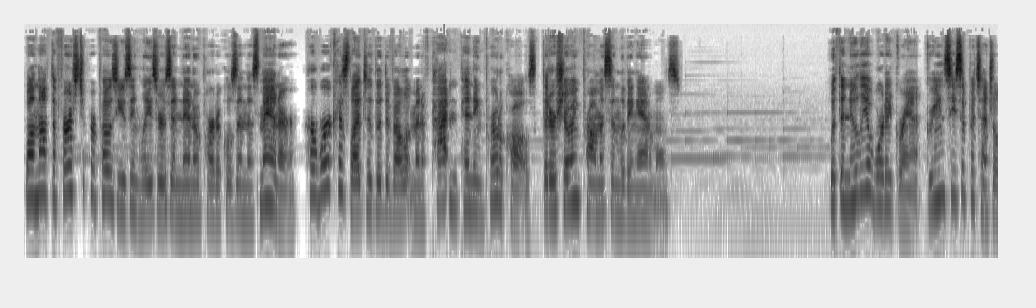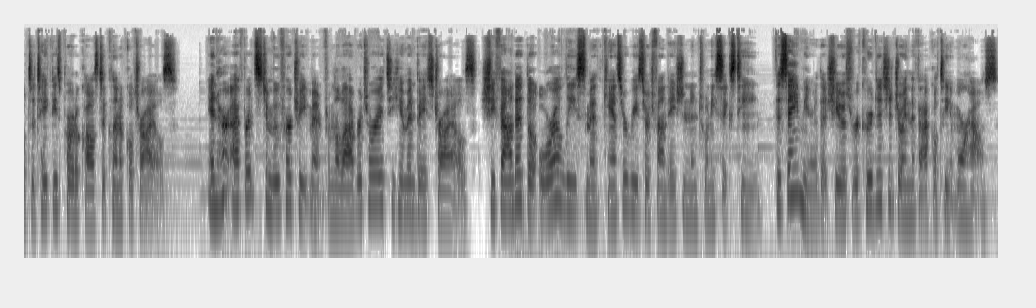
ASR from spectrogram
While not the first to propose using lasers and nanoparticles in this manner, her work has led to the development of patent pending protocols that are showing promise in living animals. With the newly awarded grant, Green sees a potential to take these protocols to clinical trials. In her efforts to move her treatment from the laboratory to human based trials, she founded the Ora Lee Smith Cancer Research Foundation in 2016, the same year that she was recruited to join the faculty at Morehouse.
